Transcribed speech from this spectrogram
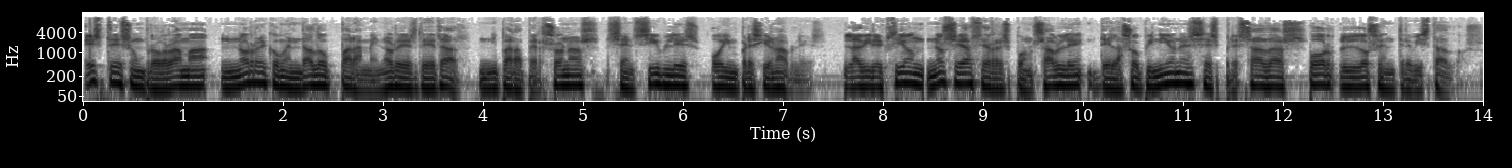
Este es un programa no recomendado para menores de edad ni para personas sensibles o impresionables. La dirección no se hace responsable de las opiniones expresadas por los entrevistados.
